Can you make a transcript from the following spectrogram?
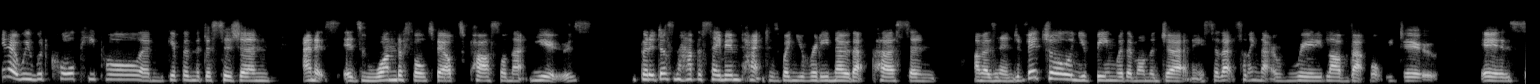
you know, we would call people and give them the decision, and it's it's wonderful to be able to pass on that news. But it doesn't have the same impact as when you really know that person um, as an individual and you've been with them on the journey. So that's something that I really love about what we do. Is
